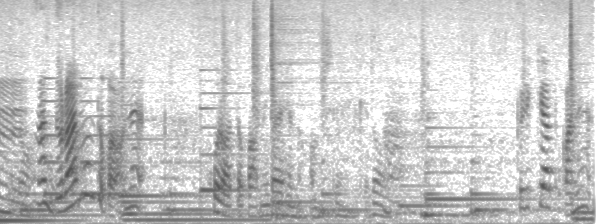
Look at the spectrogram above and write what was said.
ううん。けど、まあドラえもんとかはね、ホラーとかは見られへんのかもしれへんけど、うん、アとかね。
